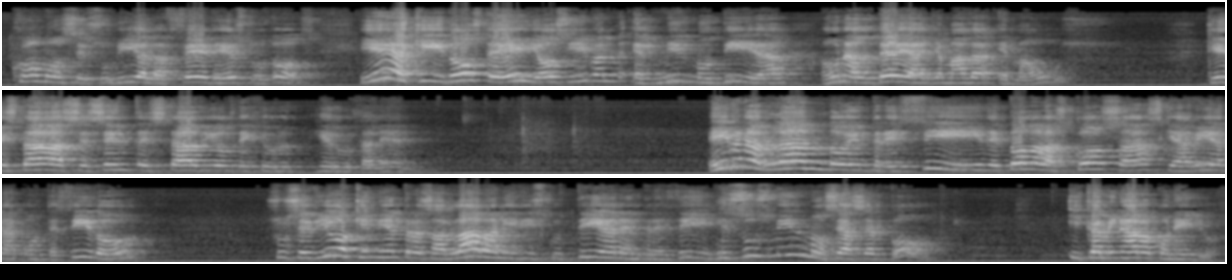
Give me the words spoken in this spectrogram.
cómo se subía la fe de estos dos. Y he aquí, dos de ellos iban el mismo día a una aldea llamada Emaús que está a 60 estadios de Jerusalén. E iban hablando entre sí de todas las cosas que habían acontecido. Sucedió que mientras hablaban y discutían entre sí, Jesús mismo se acercó y caminaba con ellos.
